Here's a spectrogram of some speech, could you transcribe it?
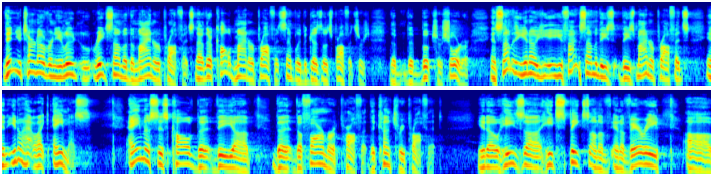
Then you turn over and you read some of the minor prophets. Now, they're called minor prophets simply because those prophets are, the, the books are shorter. And some of the, you know, you, you find some of these, these minor prophets, and you know how, like Amos. Amos is called the, the, uh, the, the farmer prophet, the country prophet. You know, he's, uh, he speaks on a, in a very uh,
